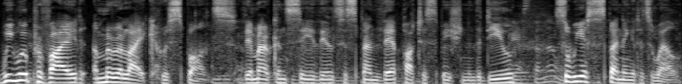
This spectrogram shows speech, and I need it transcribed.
We will provide a mirror like response. The Americans say they'll suspend their participation in the deal, so we are suspending it as well.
